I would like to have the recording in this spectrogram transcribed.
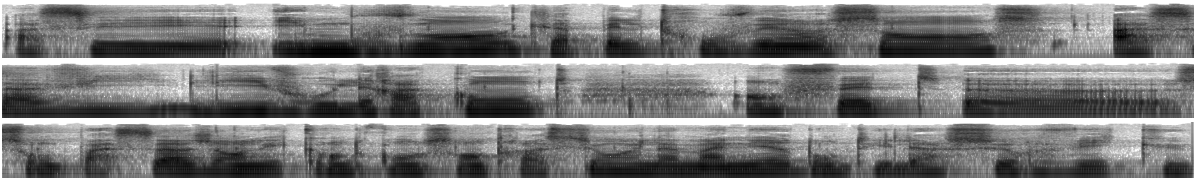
assez émouvant qui s'appelle Trouver un sens à sa vie, livre où il raconte en fait euh, son passage dans les camps de concentration et la manière dont il a survécu.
